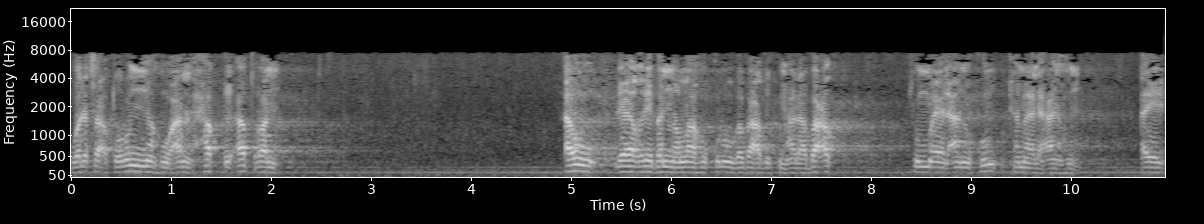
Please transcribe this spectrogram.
ولتأطرنه على الحق أطرا أو ليضربن الله قلوب بعضكم على بعض ثم يلعنكم كما لعنهم أي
